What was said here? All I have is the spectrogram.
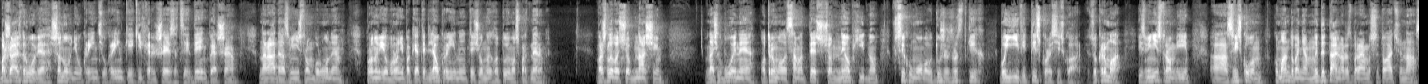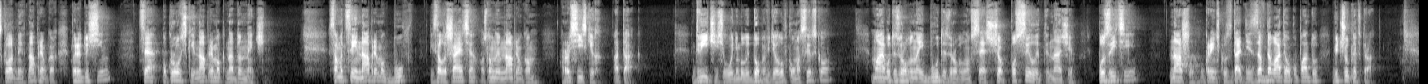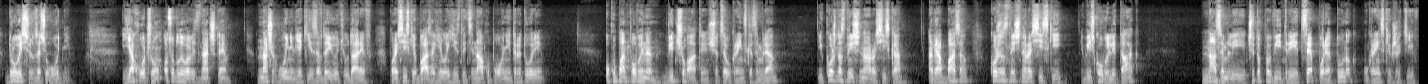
Бажаю здоров'я, шановні українці, українки. Кілька речей за цей день. Перша нарада з міністром оборони про нові оборонні пакети для України, те, що ми готуємо з партнерами. Важливо, щоб наші, наші воїни отримували саме те, що необхідно в цих умовах дуже жорстких боїв і тиску російської армії. Зокрема, із міністром і а, з військовим командуванням ми детально розбираємо ситуацію на складних напрямках. Передусім, це Покровський напрямок на Донеччині. Саме цей напрямок був і залишається основним напрямком російських атак. Двічі сьогодні були доповіді головкома Сирського. Має бути зроблено і буде зроблено все, щоб посилити наші позиції, нашу українську здатність завдавати окупанту відчутних втрат. Друге сю- за сьогодні. Я хочу особливо відзначити наших воїнів, які завдають ударів по російських базах і логістиці на окупованій території. Окупант повинен відчувати, що це українська земля, і кожна знищена російська авіабаза, кожен знищений російський військовий літак на землі чи то в повітрі це порятунок українських життів.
